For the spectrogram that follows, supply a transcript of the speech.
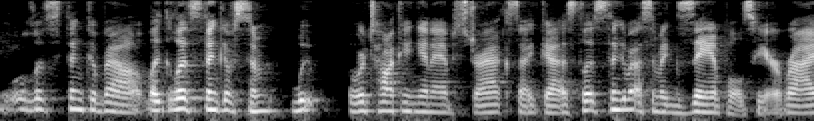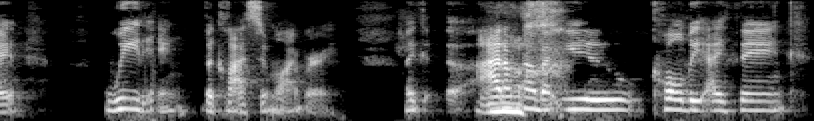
Well, let's think about like let's think of some. We, we're talking in abstracts, I guess. Let's think about some examples here, right? Weeding the classroom library. Like uh, I don't know about you, Colby. I think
